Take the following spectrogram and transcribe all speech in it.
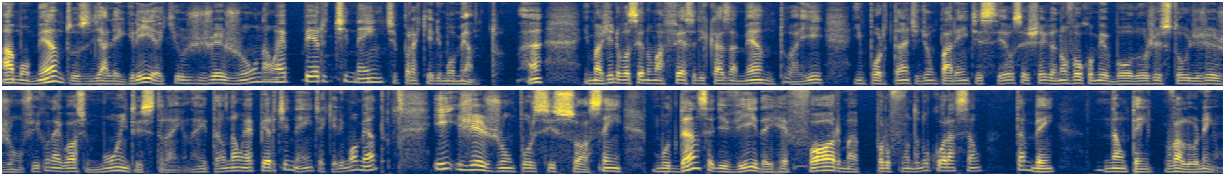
há momentos de alegria que o jejum não é pertinente para aquele momento. Né? Imagina você numa festa de casamento aí, importante de um parente seu, você chega, não vou comer bolo, hoje estou de jejum. Fica um negócio muito estranho, né? Então não é pertinente aquele momento. E jejum por si só, sem mudança de vida e reforma profunda no coração, também não tem valor nenhum.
